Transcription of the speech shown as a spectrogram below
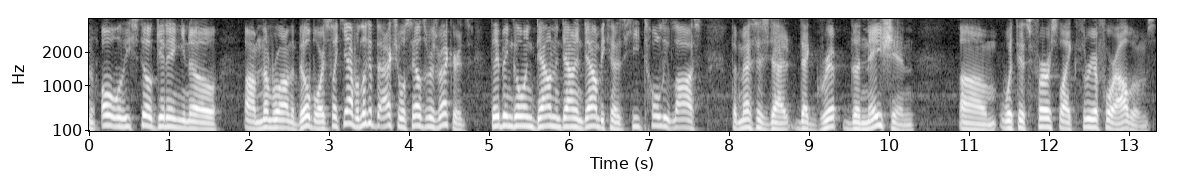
oh well, he's still getting you know um, number one on the billboards. It's like yeah, but look at the actual sales of his records. They've been going down and down and down because he totally lost the message that that gripped the nation um, with his first like three or four albums.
